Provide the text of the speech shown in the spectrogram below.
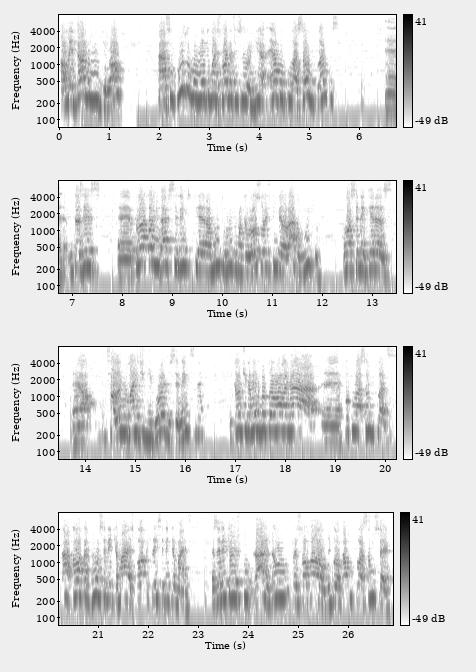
aumentar o número de nó. A segundo momento mais forte da fisiologia é a população de plantas. É, muitas vezes, é, pela qualidade de semente que era muito ruim no Mato Grosso, hoje tem melhorado muito, com as sementeiras é, falando mais de vigor de sementes, né? Então, antigamente, produtor vai largar é, população de plantas. Ah, coloca duas sementes a mais, coloca três sementes a mais. A semente hoje ficou cara, então o pessoal fala, tem que colocar a população certa.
